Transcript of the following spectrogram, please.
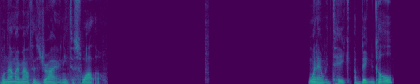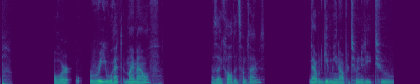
Well now my mouth is dry, I need to swallow. When I would take a big gulp or re wet my mouth, as I called it sometimes, that would give me an opportunity to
